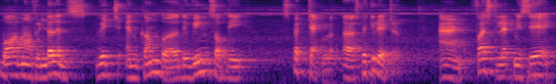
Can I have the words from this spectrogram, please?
born of indolence which encumber the wings of the spectacular uh, speculator. And first let me say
